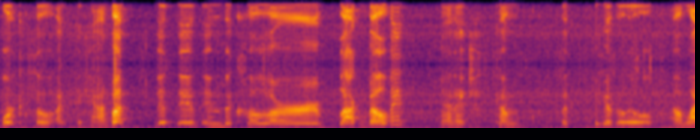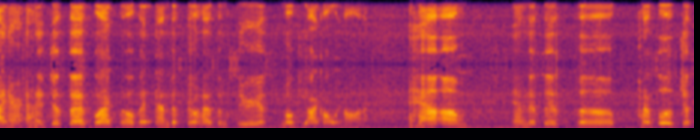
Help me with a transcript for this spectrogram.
work so I, I can't. But this is in the color Black Velvet and it comes with because a little um, liner and it just says black velvet and this girl has some serious smoky eye going on. And, um, and this is the pencil. It's just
